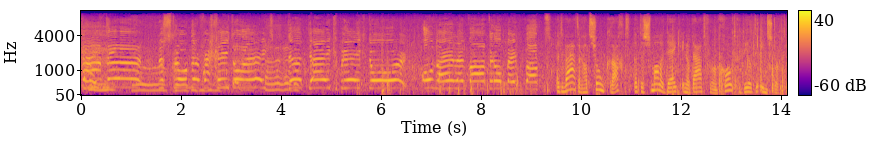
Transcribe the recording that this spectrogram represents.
uit? De stroom der vergetelheid! De dijk breekt door! Onheil water op mijn pad! Het water had zo'n kracht dat de smalle dijk inderdaad voor een groot gedeelte instortte.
